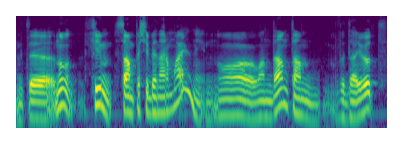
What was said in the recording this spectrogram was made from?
Это, ну, фильм сам по себе нормальный, но Ван Дам там выдает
